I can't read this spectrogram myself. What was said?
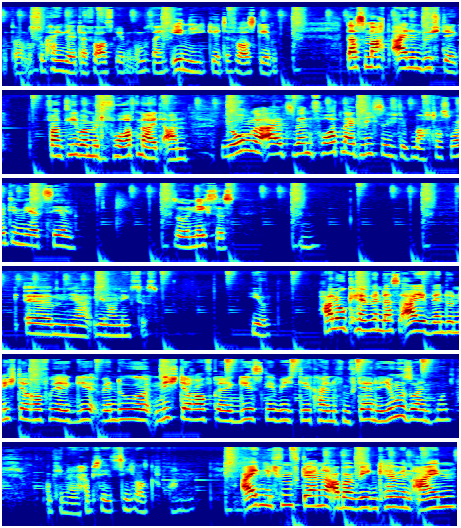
Und dann musst du kein Geld dafür ausgeben. Du musst eigentlich eh nie Geld dafür ausgeben. Das macht einen süchtig. Fangt lieber mit Fortnite an. Junge, als wenn Fortnite nicht süchtig macht. Was wollt ihr mir erzählen? So, nächstes. Ähm, ja, genau, nächstes. Hier. Hallo Kevin, das Ei. Wenn du nicht darauf reagierst, wenn du nicht darauf reagierst, gebe ich dir keine 5 Sterne. Junge, so ein Hund. Okay, nein, habe ich jetzt nicht ausgesprochen. Eigentlich 5 Sterne, aber wegen Kevin ein,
